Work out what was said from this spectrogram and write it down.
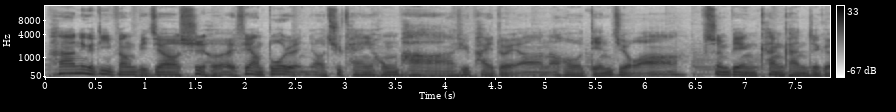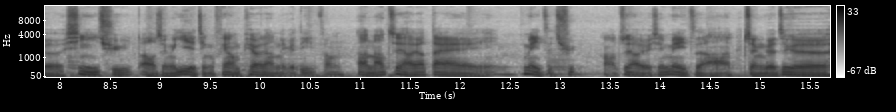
他那个地方比较适合诶，非常多人要去看轰趴啊，去派对啊，然后点酒啊，顺便看看这个信义区哦，整个夜景非常漂亮的一个地方啊，然后最好要带妹子去啊，最好有些妹子啊，整个这个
